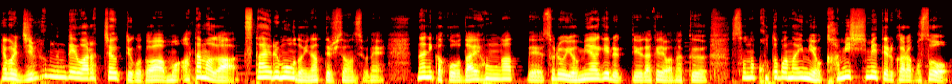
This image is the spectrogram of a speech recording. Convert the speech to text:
やっぱり自分で笑っちゃうっていうことは、もう頭が伝えるモードになってる人なんですよね。何かこう台本があって、それを読み上げるっていうだけではなく、その言葉の意味を噛み締めてるからこそ、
